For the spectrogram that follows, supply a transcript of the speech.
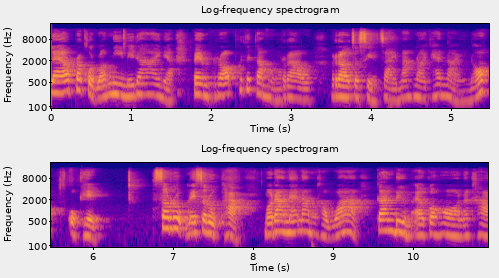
แล้วปรากฏว่ามีไม่ได้เนี่ยเป็นเพราะพฤติกรรมของเรา เราจะเสียใจมากน้อยแค่ไหนเนาะโอเค สรุปในสรุปค่ะ หมอดาวแนะนำค่ะว่าการดื่มแอลกอฮอล์นะคะ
